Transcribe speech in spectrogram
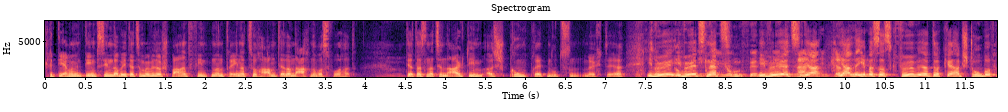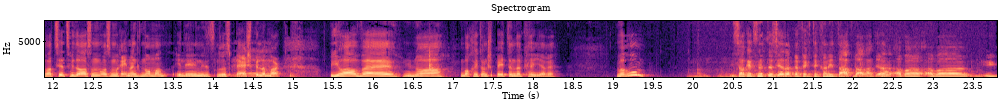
Kriterium in dem Sinn, aber ich würde jetzt mal wieder spannend finden, einen Trainer zu haben, der danach noch was vorhat. Der das Nationalteam als Sprungbrett nutzen möchte. Ja. Ich, will, ich will jetzt nicht, ich will jetzt, ja, ja, ich habe das Gefühl, der Gerhard Struber hat sich jetzt wieder aus dem, aus dem Rennen genommen. Ich ihn jetzt nur als Beispiel einmal. Ja, weil, na, mache ich dann später in der Karriere. Warum? Ich sage jetzt nicht, dass er der perfekte Kandidat war, ja, aber, aber ich,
